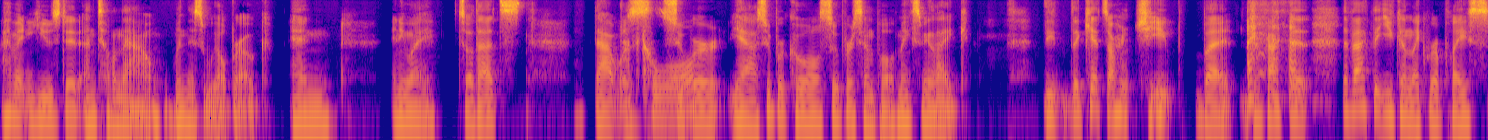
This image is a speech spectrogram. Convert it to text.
I haven't used it until now when this wheel broke. And anyway, so that's that was cool. super yeah, super cool, super simple. Makes me like the the kits aren't cheap, but the fact that the fact that you can like replace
